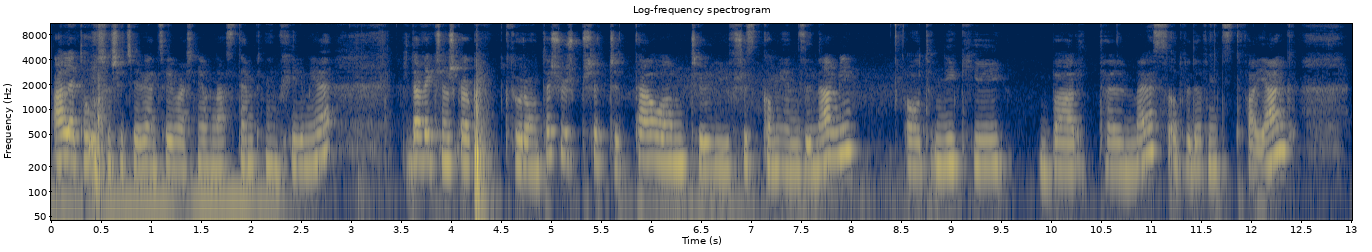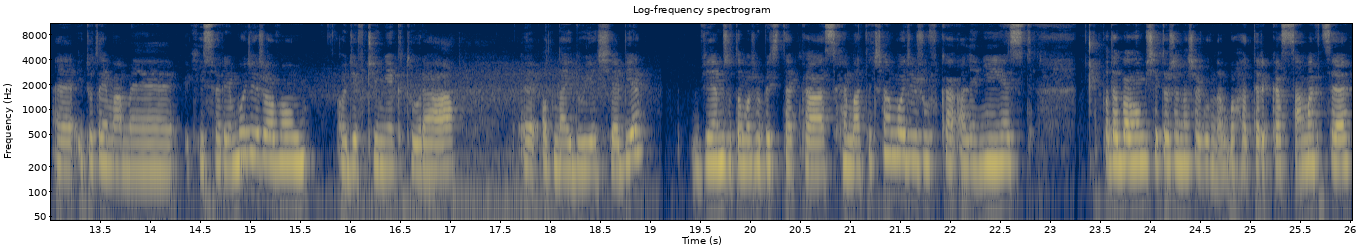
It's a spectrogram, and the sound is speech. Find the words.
ale to usłyszycie więcej właśnie w następnym filmie. Dalej książka, którą też już przeczytałam, czyli Wszystko między nami od Niki Bartelmes od wydawnictwa Young. E, I tutaj mamy historię młodzieżową o dziewczynie, która e, odnajduje siebie. Wiem, że to może być taka schematyczna młodzieżówka, ale nie jest. Podobało mi się to, że nasza główna bohaterka sama chce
